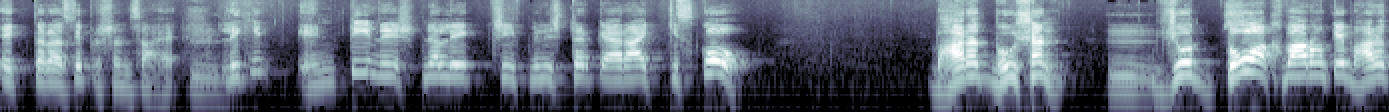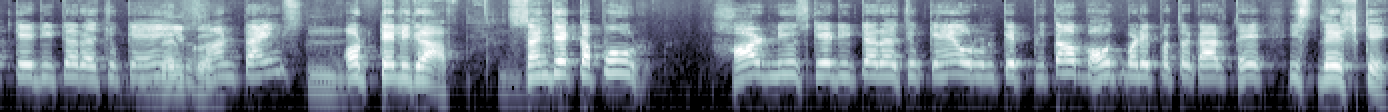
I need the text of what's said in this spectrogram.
एक तरह से प्रशंसा है। हम्म। लेकिन एंटी नेशनल एक चीफ मिनिस्टर कह रहा है किसको? भारत भूषण हम्म। जो दो अखबारों के भारत के एडिटर रह चुके हैं हिंदुस्तान टाइम्स और Telegraph Sanjay Kapoor hard news के एडिटर रह चुके हैं और उनके पिता बहुत बड़े पत्रकार थे इस देश के।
